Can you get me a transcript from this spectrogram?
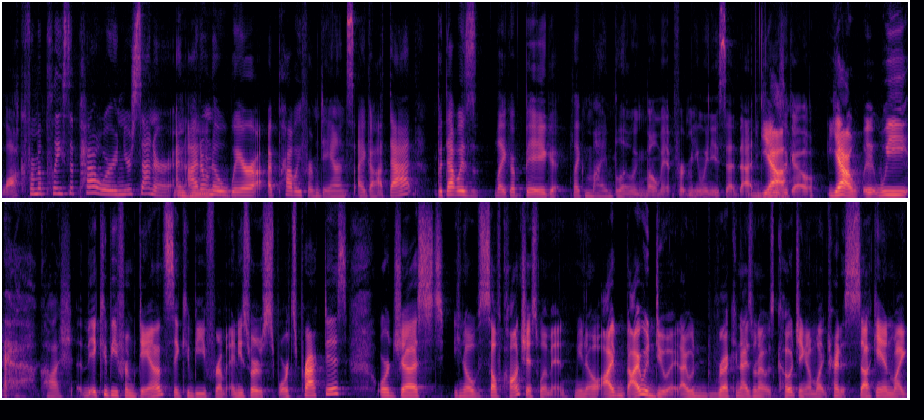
walk from a place of power in your center. And I don't mm-hmm. know where, I probably from dance, I got that. But that was like a big, like mind blowing moment for me when you said that Yeah. years ago. Yeah, it, we, gosh, it could be from dance, it could be from any sort of sports practice, or just you know self conscious women. You know, I I would do it. I would recognize when I was coaching, I'm like trying to suck in my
